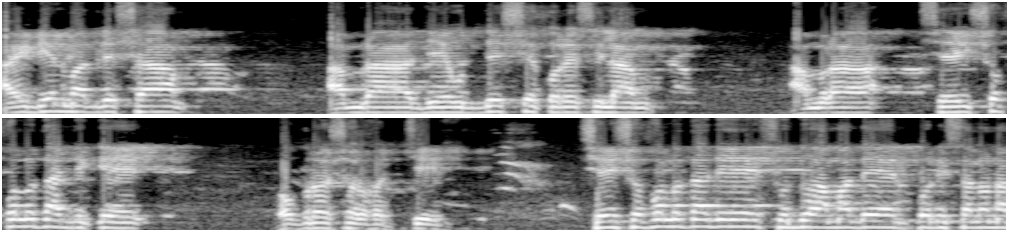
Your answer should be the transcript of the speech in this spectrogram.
আইডিয়াল মাদ্রাসা আমরা যে উদ্দেশ্যে করেছিলাম, আমরা সেই সফলতার দিকে অগ্রসর হচ্ছি। সেই সফলতা যে শুধু আমাদের পরিচালনা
